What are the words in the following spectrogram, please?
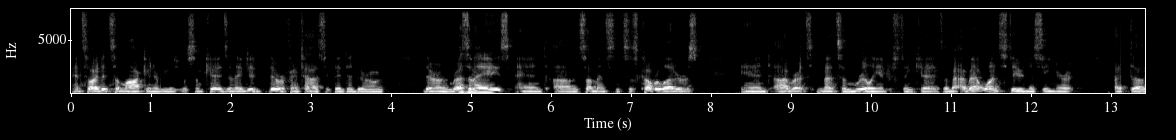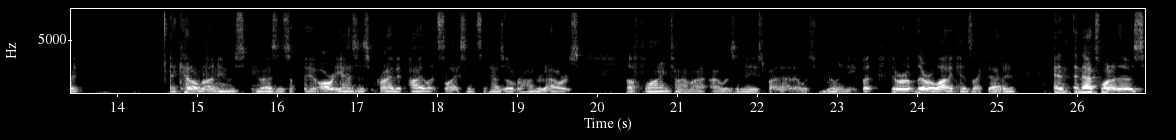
and so I did some mock interviews with some kids, and they did they were fantastic. They did their own their own resumes and um, in some instances cover letters. And I met some really interesting kids. I met, I met one student, a senior at at, uh, at Kettle Run, who's who has his who already has his private pilot's license and has over 100 hours of flying time. I, I was amazed by that. That was really neat. But there were there were a lot of kids like that, and and and that's one of those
